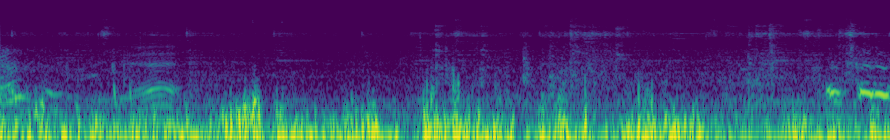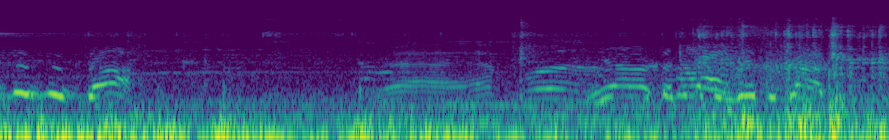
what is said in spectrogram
crazy. Yeah. Let's go to get this job. Yeah, have fun. Yeah, come on, get the job.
